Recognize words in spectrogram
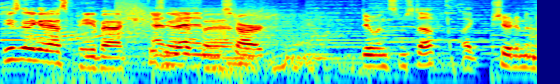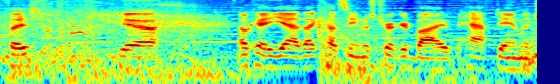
He's gonna get SP back. He's and gonna then defend. start doing some stuff, like shoot him in the face? Yeah. Okay, yeah, that cutscene was triggered by half damage.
